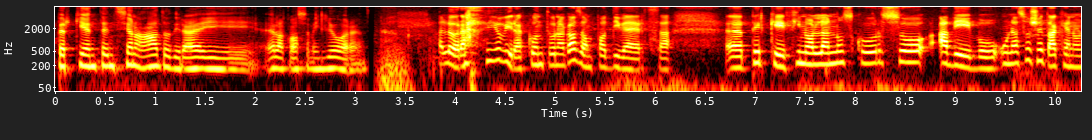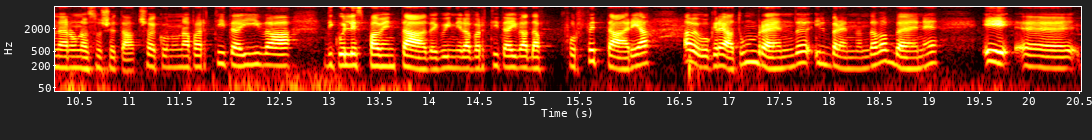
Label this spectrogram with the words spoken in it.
per chi è intenzionato direi è la cosa migliore. Allora, io vi racconto una cosa un po' diversa eh, perché fino all'anno scorso avevo una società che non era una società, cioè con una partita IVA di quelle spaventate, quindi la partita IVA da forfettaria, avevo creato un brand, il brand andava bene e eh,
